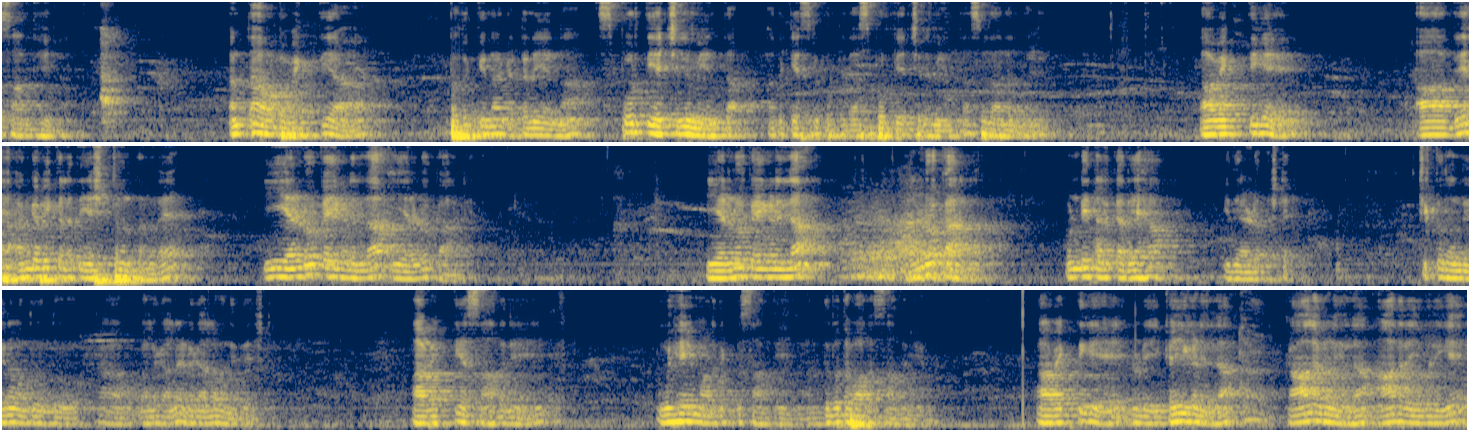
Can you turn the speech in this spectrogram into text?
ಮಾಡೋದಕ್ಕೂ ಸಾಧ್ಯ ಇಲ್ಲ. ಅಂತಹ ಒಬ್ಬ ವ್ಯಕ್ತಿಯ ಬದುಕಿನ ಘಟನೆಯನ್ನು ಸ್ಫೂರ್ತಿಯ ಚಿಲುಮೆ ಅಂತ ಅದಕ್ಕೆ ಹೆಸರು ಕೊಟ್ಟಿದೆ ಆ ಸ್ಫೂರ್ತಿಯ ಚಿಲುಮೆ ಅಂತ ಸುಧಾನಂದಲ್ಲಿ ಆ ವ್ಯಕ್ತಿಗೆ ಆ ದೇಹ ಅಂಗವಿಕಲತೆ ಎಷ್ಟು ಅಂತಂದರೆ, ಈ ಎರಡೂ ಕೈಗಳಿಲ್ಲ, ಈ ಎರಡೂ ಕಾಲಿಲ್ಲ ಈ ಎರಡೂ ಕೈಗಳಿಲ್ಲ, ಎರಡೂ ಕಾಲಿಲ್ಲ ಕುಂಡಿ ತನಕ ದೇಹ ಇದೆರಡು ಅಷ್ಟೇ. ಚಿಕ್ಕದೊಂದೇನೋ ಒಂದು ಒಂದು ಬಲಗಾಲ, ಎಡಗಾಲ ಒಂದಿದೆ ಅಷ್ಟೆ. ಆ ವ್ಯಕ್ತಿಯ ಸಾಧನೆ ಊಹೆ ಮಾಡೋದಕ್ಕೂ ಸಾಧ್ಯ ಇಲ್ಲ, ಅದ್ಭುತವಾದ ಸಾಧನೆ ಆ ವ್ಯಕ್ತಿಗೆ ನೋಡಿ, ಕೈಗಳಿಲ್ಲ, ಕಾಲಗಳಿಲ್ಲ, ಆದರೆ ಇವರಿಗೆ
